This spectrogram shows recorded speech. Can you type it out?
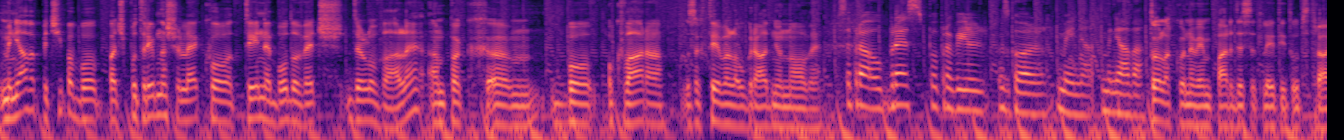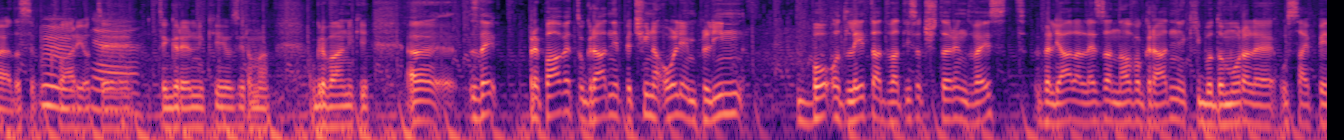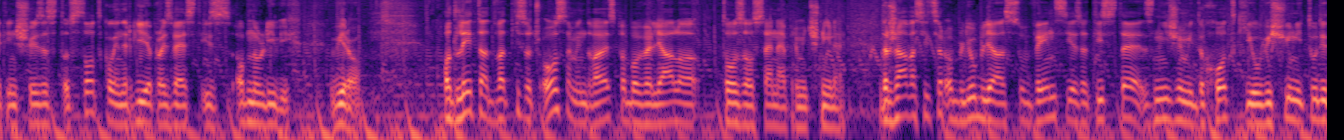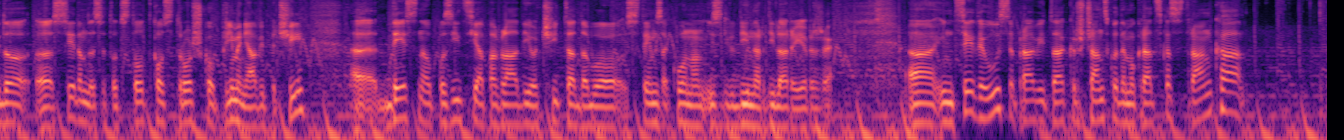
Menjava peči pa bo pač potrebna šele, ko te ne bodo več delovale, ampak um, bo okvara zahtevala ugradnjo nove. Se pravi, brez popravil zgolj menja, menjava. To lahko ne vem, par desetletij tudi traja, da se pokvarijo mm, te, ja, ja. te grelniki oziroma ogrevalniki. Uh, zdaj, prepoved ugradnje peči na olje in plin. Bo od leta 2024 veljala le za novo gradnje, ki bodo morale vsaj 65 odstotkov energije proizvesti iz obnovljivih virov. Od leta 2028 pa bo veljalo to za vse nepremičnine. Država sicer obljublja subvencije za tiste z nižjimi dohodki v višini tudi do uh, eh, 70 odstotkov stroškov pri menjavi peči. Uh, desna opozicija pa vladi očita, da bo s tem zakonom iz ljudi naredila reveže. Uh, in CDU, se pravi ta krščansko-demokratska stranka,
